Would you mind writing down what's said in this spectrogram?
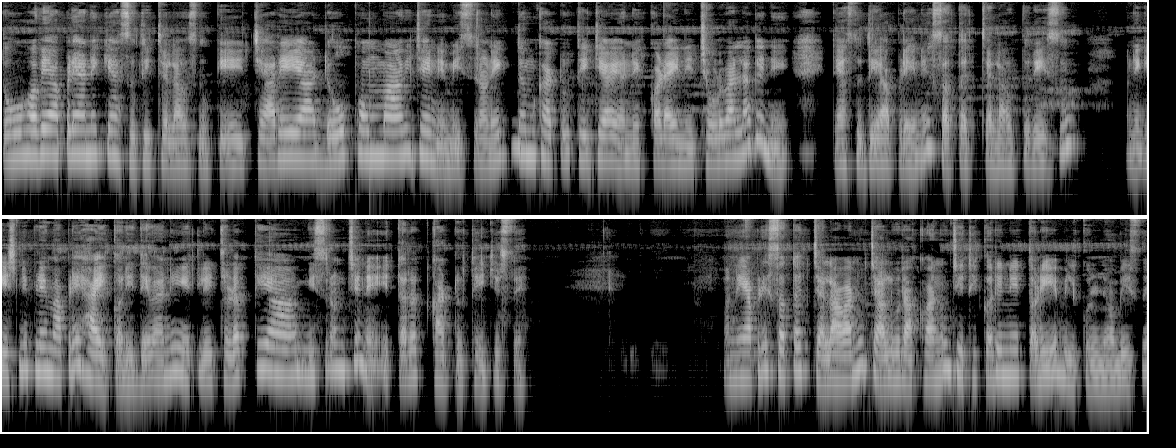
તો હવે આપણે આને ક્યાં સુધી ચલાવશું કે જ્યારે આ ડો ફોર્મમાં આવી જાય ને મિશ્રણ એકદમ ઘાટું થઈ જાય અને કડાઈને છોડવા લાગે ને, ત્યાં સુધી આપણે એને સતત ચલાવતું રહીશું. અને ગેસની ફ્લેમ આપણે હાઈ કરી દેવાની, એટલે ઝડપથી આ મિશ્રણ છે ને એ તરત ઘાટું થઈ જશે. અને આપણે સતત ચલાવવાનું ચાલુ રાખવાનું, જેથી કરીને તળીએ બિલકુલ ન બેસે,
